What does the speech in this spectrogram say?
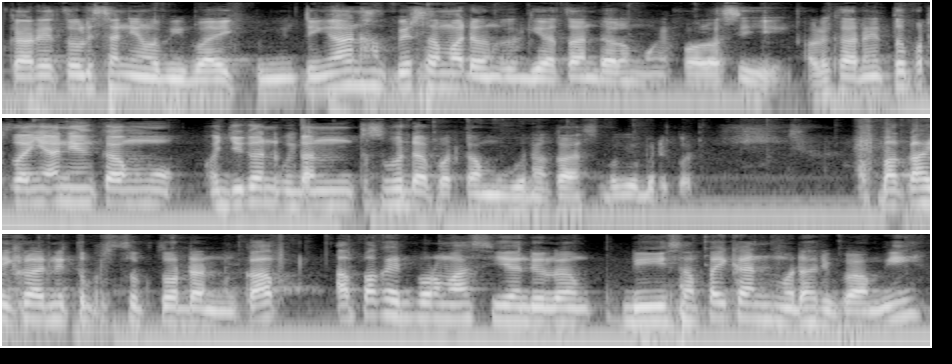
karya tulisan yang lebih baik. Penyuntingan hampir sama dengan kegiatan dalam mengevaluasi. Oleh karena itu, pertanyaan yang kamu ajukan kegiatan tersebut dapat kamu gunakan sebagai berikut. Apakah iklan itu berstruktur dan lengkap? Apakah informasi yang disampaikan mudah dipahami?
